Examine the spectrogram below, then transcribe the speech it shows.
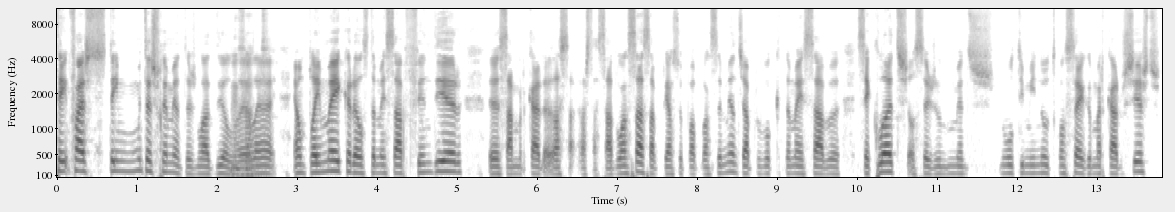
tem, faz, tem muitas ferramentas no lado dele. Ele é, é, um playmaker, ele também sabe defender, uh, sabe marcar, lá está, lá está, sabe lançar, sabe criar o seu próprio lançamento, já provou que também sabe ser clutch, ou seja, no, momentos, no último minuto consegue marcar os cestos,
